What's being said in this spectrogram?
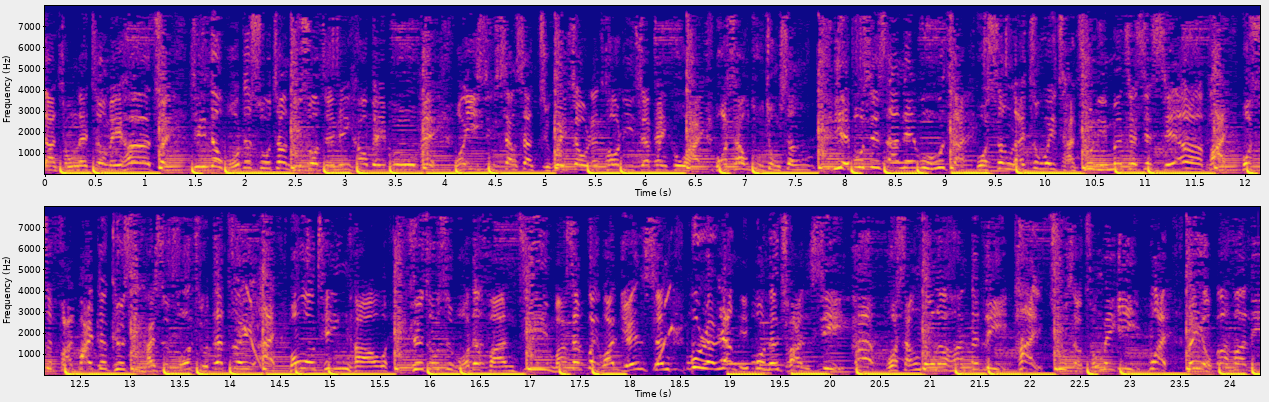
但从来就没喝醉，听到我的说唱，你说这名号配不配？我一心向善，只会救人，脱离这片苦海。我也不是三年五载。我生来就会铲除你们这些邪恶派。我是反派的个性，还是佛祖的最爱？魔王听好，这就是我的反击，马上归还元神，不然让你不能喘息。哼，我伤透了很的厉害，出手从没意外，没有办法你，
